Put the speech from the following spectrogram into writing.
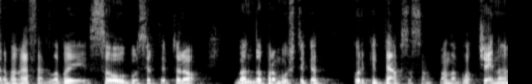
arba mes esame labai saugus ir taip toliau. Bando pramušti, kad kurkit depsus ant mano blokčiaino,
